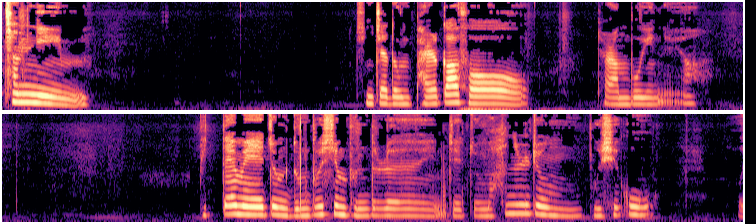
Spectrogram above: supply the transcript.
부처님. 진짜 너무 밝아서 잘 안 보이네요. 비 때문에 좀 눈부신 분들은 이제 좀 하늘 좀 보시고 어.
